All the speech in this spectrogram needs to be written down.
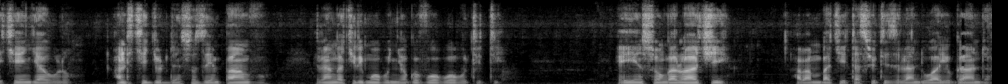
ekyenjawulo anti kijjudde ensozi empanvu era nga kirimu obunnyogovu obw'obutiti. Eyo ensonga lwaki abamu bakiyita switzerland wa uganda?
